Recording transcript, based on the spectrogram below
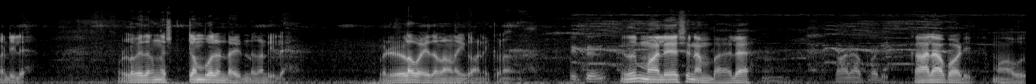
കണ്ടില്ലേ? വെള്ള വൈതളങ്ങ ഇഷ്ടം പോലെ ഉണ്ടായിട്ടുണ്ട് കണ്ടില്ലേ? വെള്ള വൈതളാണ് ഈ കാണിക്കുന്നത് ഇത് മലേഷ്യൻ അമ്പ അല്ലേ? കാലാപ്പാടി. കാലാപ്പാടി മാവ്.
